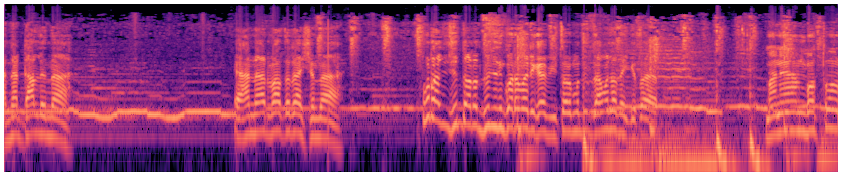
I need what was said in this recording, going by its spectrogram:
আনার ডালে না। এখন আর বাজারে আসে না। ওরা দিছি তোরা দুদিন করে বাড়ি খাবি, তোর মধ্যে ঝামেলা নাকি তোর? মানে বর্তমান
